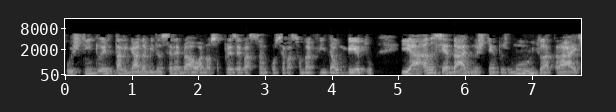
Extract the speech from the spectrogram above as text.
o instinto ele está ligado à vida cerebral, à nossa preservação, conservação da vida, ao medo e à ansiedade nos tempos muito lá atrás,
